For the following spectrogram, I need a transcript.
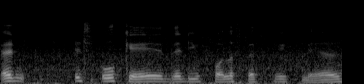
and it's okay that you follow specific players,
